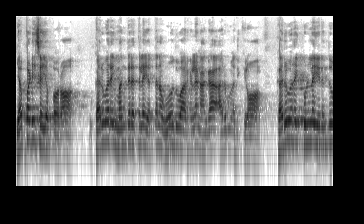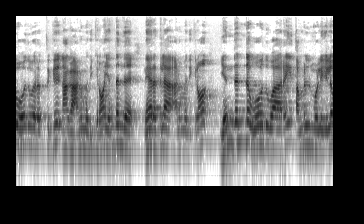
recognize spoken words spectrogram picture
எப்படி செய்ய போகிறோம் கருவறை மந்திரத்தில் எத்தனை ஓதுவார்களை நாங்கள் அனுமதிக்கிறோம் கருவறைக்குள்ளே இருந்து ஓதுவரத்துக்கு நாங்கள் அனுமதிக்கிறோம். எந்தெந்த நேரத்தில் அனுமதிக்கிறோம்? எந்தெந்த ஓதுவாரை தமிழ் மொழியில்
